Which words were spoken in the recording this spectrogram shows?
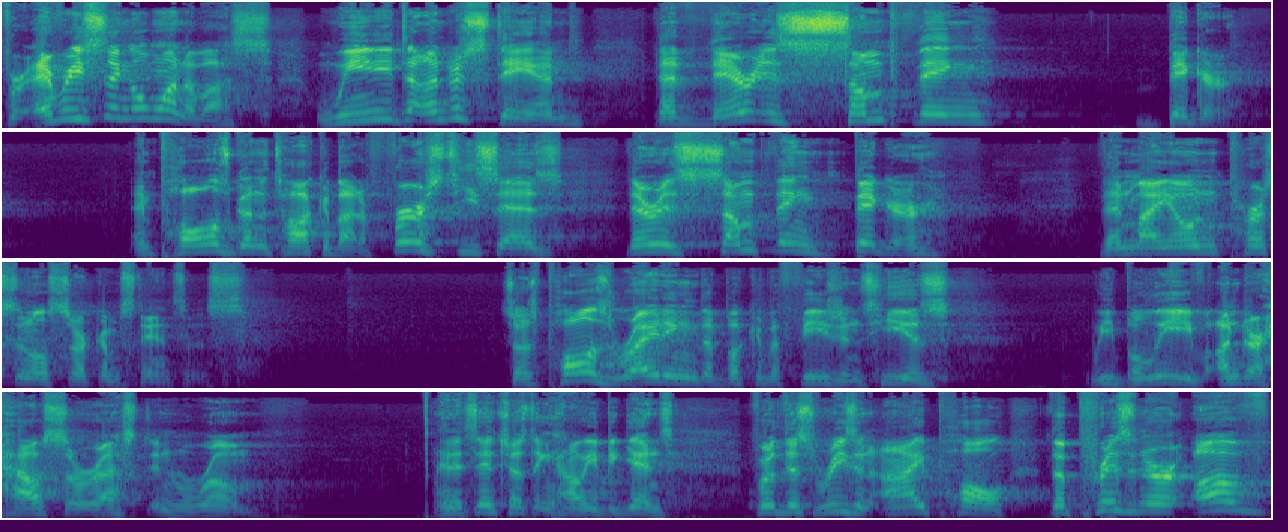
For every single one of us, we need to understand that there is something bigger. And Paul's going to talk about it. First, he says, there is something bigger than my own personal circumstances. So, as Paul is writing the book of Ephesians, he is, we believe, under house arrest in Rome. And it's interesting how he begins. For this reason, I, Paul, the prisoner of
